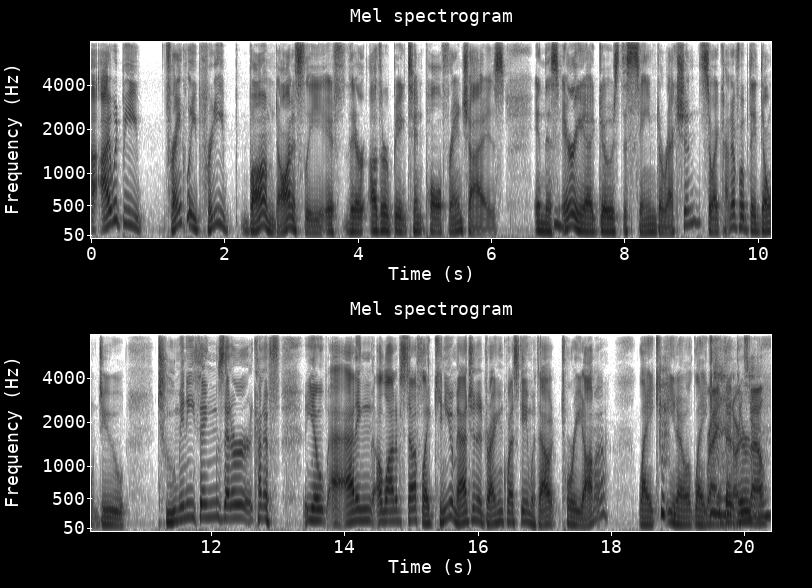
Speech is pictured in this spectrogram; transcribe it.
I, would be frankly pretty bummed, honestly, if their other big tentpole franchise in this mm-hmm. area goes the same direction. So I kind of hope they don't do too many things that are kind of you know adding a lot of stuff like can you imagine a dragon quest game without toriyama like you know like Right, that art style.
